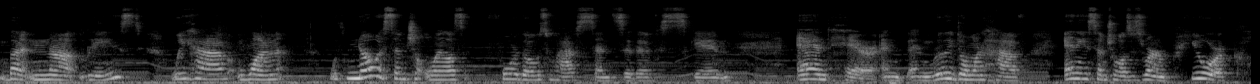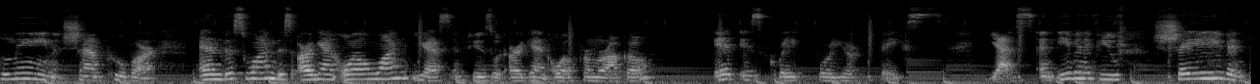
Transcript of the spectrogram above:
but not least, we have one with no essential oils for those who have sensitive skin and hair and, and really don't want to have any essential oils. Just want a pure, clean shampoo bar. And this one, this argan oil one, yes, infused with argan oil from Morocco. It is great for your face. Yes, and even if you shave and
